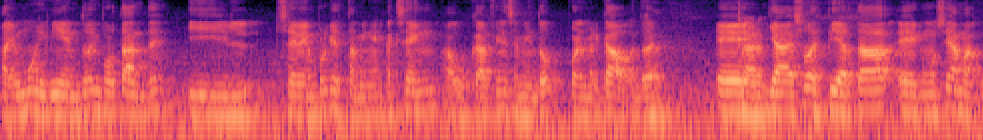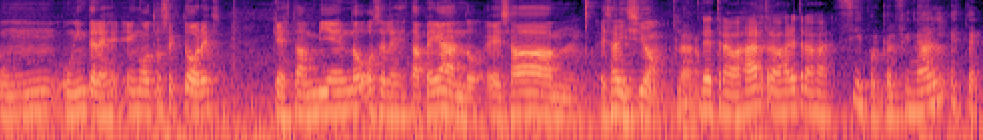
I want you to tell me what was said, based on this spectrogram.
hay un movimiento importante y se ven porque también acceden a buscar financiamiento por el mercado. Entonces, eh, ya eso despierta, eh, ¿cómo se llama? Un, un, interés en otros sectores que están viendo o se les está pegando esa, mm, esa visión. Claro. De trabajar, trabajar y trabajar. Sí, porque al final, este,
